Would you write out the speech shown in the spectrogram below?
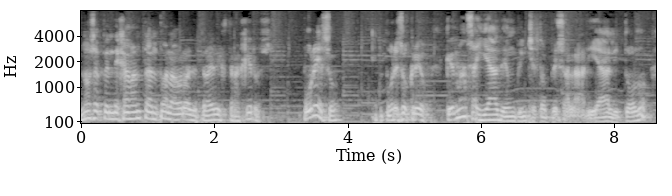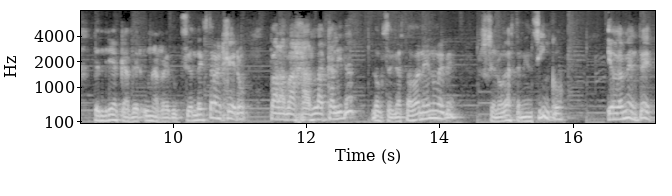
no se apendejaban tanto a la hora de traer extranjeros. Por eso, por eso creo que más allá de un pinche tope salarial y todo, tendría que haber una reducción de extranjero para bajar la calidad. Lo que se gastaban en 9, pues se lo gastan en 5. Y obviamente,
